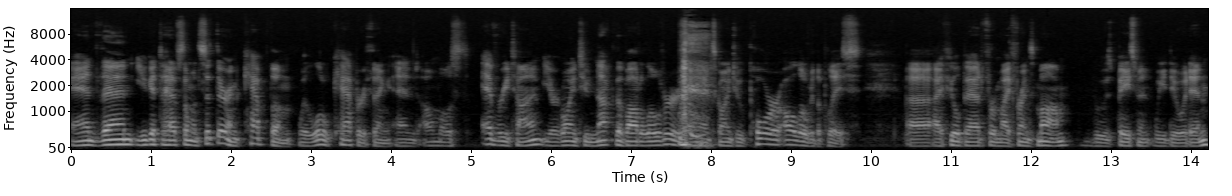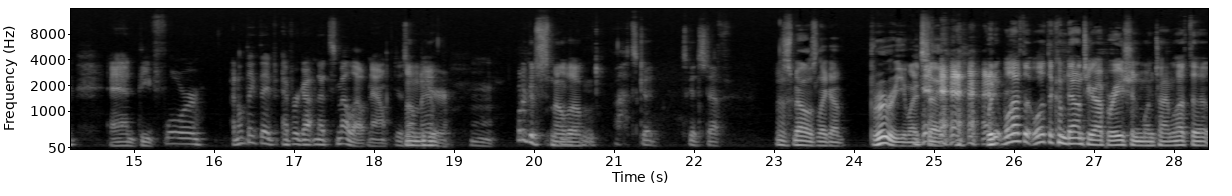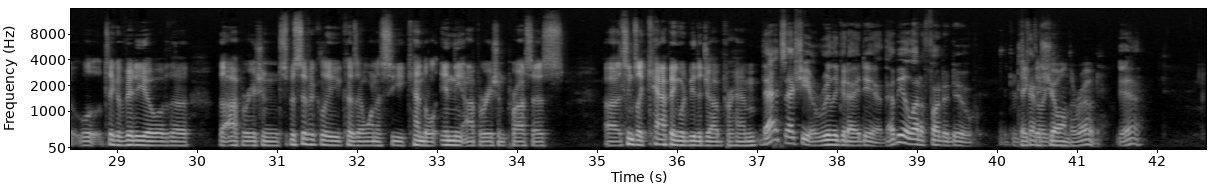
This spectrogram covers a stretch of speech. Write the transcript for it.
and then you get to have someone sit there and cap them with a little capper thing and almost every time you're going to knock the bottle over and it's going to pour all over the place uh, i feel bad for my friend's mom whose basement we do it in and the floor i don't think they've ever gotten that smell out now just Oh, man. beer Hmm. What a good smell though. Ah, it's good. It's good stuff. It smells like a brewery, you might say. We- We'll have to we'll have to come down to your operation one time. We'll have to we'll take a video of the the operation specifically because I want to see Kendal in the operation process. Uh, it seems like capping would be the job for him. That's actually a really good idea. That'd be a lot of fun to do. It's take kinda the like show a- on the road yeah.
